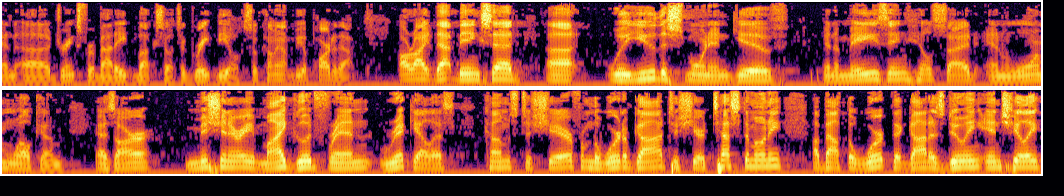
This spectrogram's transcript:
and uh, drinks for about eight bucks. So, it's a great deal. So, come out and be a part of that. All right, that being said, uh, will you this morning give an amazing hillside and warm welcome as our missionary, my good friend, Rick Ellis, comes to share from the Word of God, to share testimony about the work that God is doing in Chile.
